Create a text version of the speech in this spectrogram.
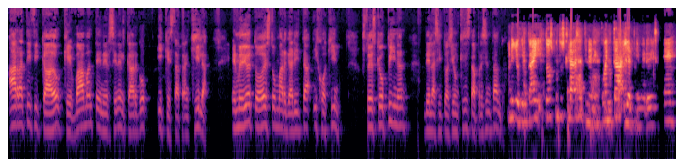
ha ratificado que va a mantenerse en el cargo y que está tranquila. En medio de todo esto, Margarita y Joaquín, ¿ustedes qué opinan de la situación que se está presentando? Bueno, yo creo que hay dos puntos claves a tener en cuenta y el primero es que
